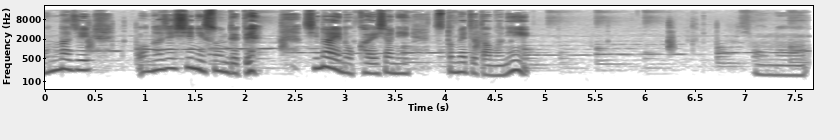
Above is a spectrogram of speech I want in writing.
同じ同じ市に住んでて 市内の会社に勤めてたのにその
